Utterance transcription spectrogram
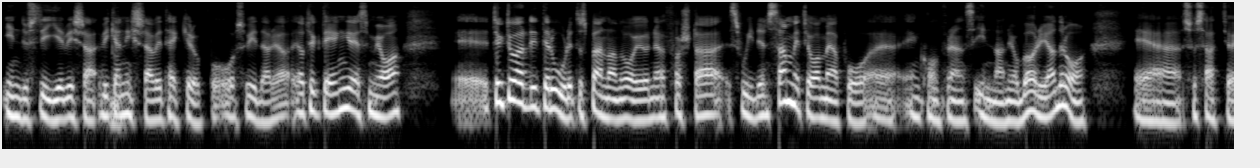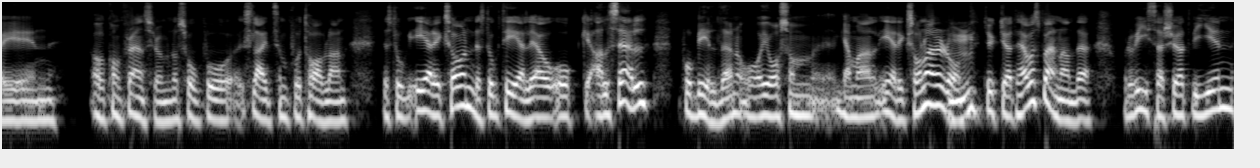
industrier, vilka, vilka nischer vi täcker upp och, och så vidare. Jag, jag tyckte en grej som jag eh, tyckte var lite roligt och spännande var ju när första Sweden Summit jag var med på, eh, en konferens innan jag började då, eh, så satt jag i en av konferensrummen och såg på slidesen på tavlan. Det stod Ericsson, det stod Telia och Ahlsell på bilden och jag som gammal Ericssonare då tyckte att det här var spännande. Och det visar sig att vi är en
